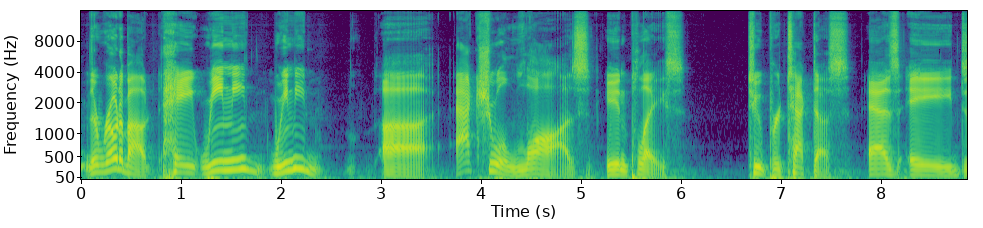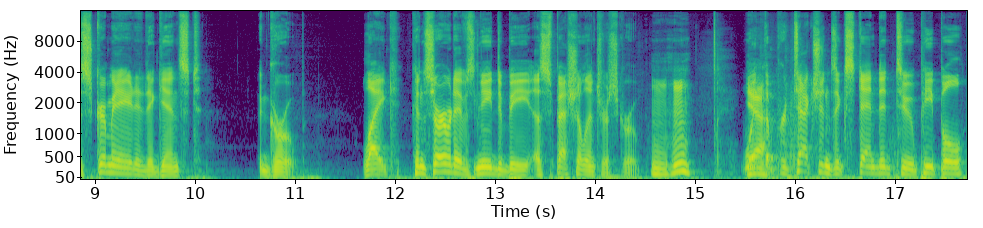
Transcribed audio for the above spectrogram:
that wrote about, hey, we need we need uh, actual laws in place to protect us as a discriminated against group. Like conservatives need to be a special interest group Mm-hmm. with Yeah. the protections extended to people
